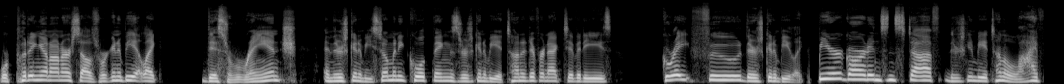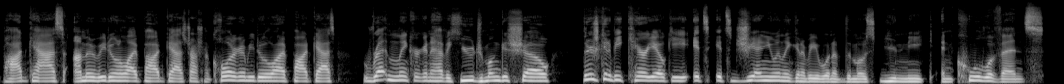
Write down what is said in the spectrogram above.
We're putting it on ourselves. We're going to be at like this ranch and there's going to be so many cool things. There's going to be a ton of different activities, great food. There's going to be like beer gardens and stuff. There's going to be a ton of live podcasts. I'm going to be doing a live podcast. Josh and Nicole are going to be doing a live podcast. Rhett and Link are going to have a huge mungus show. There's going to be karaoke. It's it's genuinely going to be one of the most unique and cool events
